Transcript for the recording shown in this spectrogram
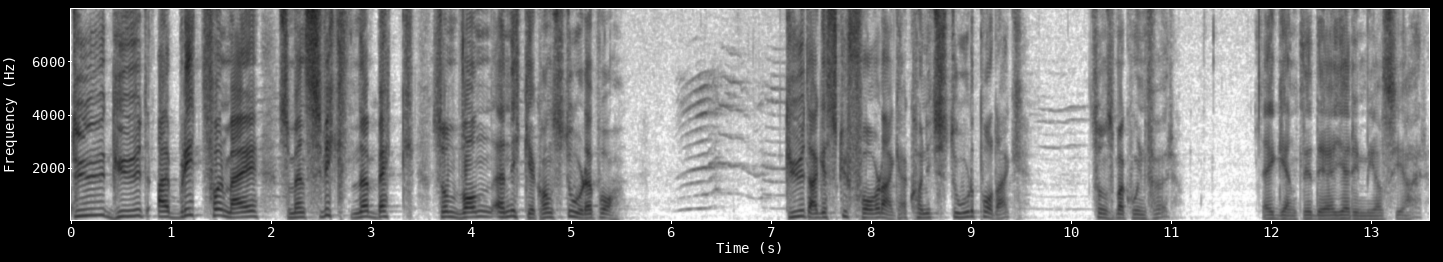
du Gud, er blitt for meg som en sviktende bekk, som vann en ikke kan stole på. Gud, jeg er skuffa over deg. Jeg kan ikke stole på deg sånn som jeg kunne før Det er egentlig det Jeremia sier her.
